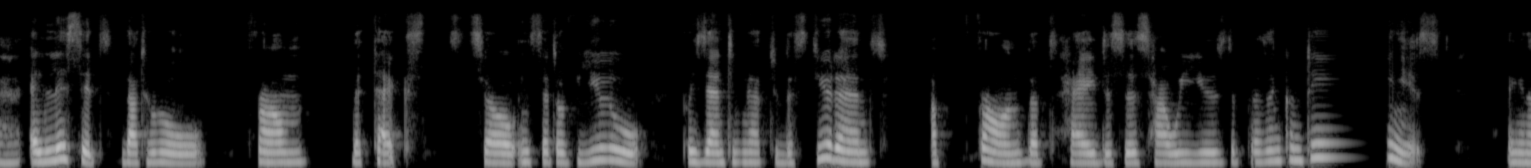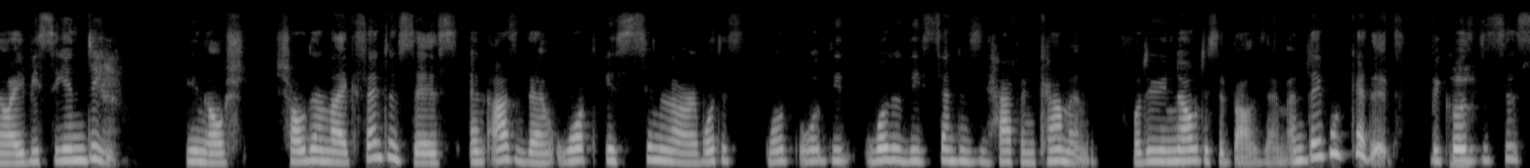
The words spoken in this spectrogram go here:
uh, elicit that rule from the text. So instead of you presenting that to the student up front that hey this is how we use the present continuous you know a b c and d you know sh- show them like sentences and ask them what is similar what is what what did what do these sentences have in common what do you notice about them? And they will get it because mm-hmm. this is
